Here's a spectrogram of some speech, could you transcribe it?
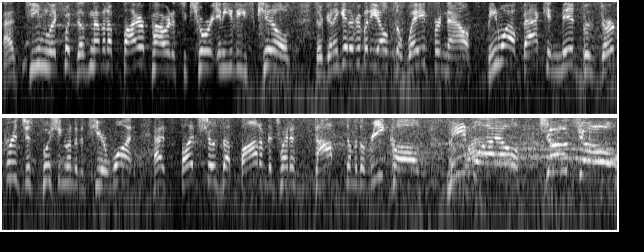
as Team Liquid doesn't have enough firepower to secure any of these kills. They're going to get everybody else away for now. Meanwhile, back in mid, Berserker is just pushing onto the tier one as Fudge shows up bottom to try to stop some of the recalls. Meanwhile, JoJo,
